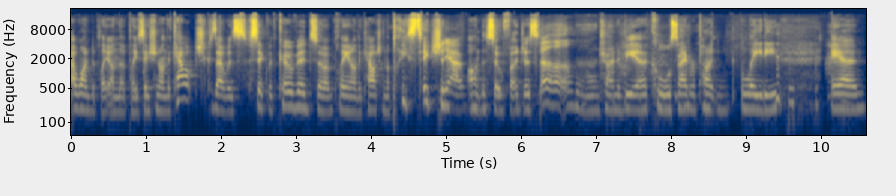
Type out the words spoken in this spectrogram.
I wanted to play on the PlayStation on the couch because I was sick with COVID, so I'm playing on the couch on the PlayStation Yeah. on the sofa, just uh, trying to be a cool cyberpunk lady. and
